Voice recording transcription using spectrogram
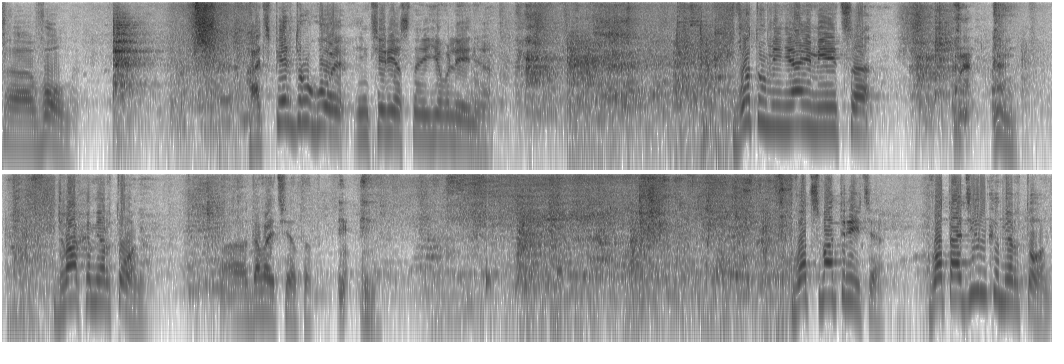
э, волны. А теперь другое интересное явление. Вот у меня имеется два камертона. Э, Давайте этот. Вот смотрите, вот один камертон.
